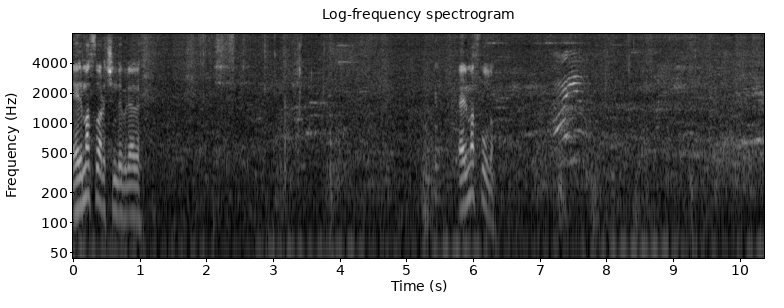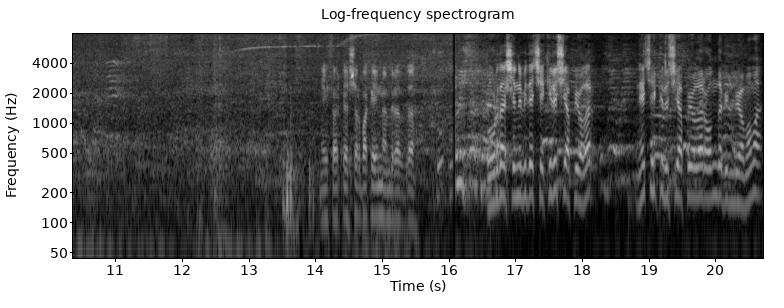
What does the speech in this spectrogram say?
Elmas var içinde birader. Elmas buldum. Neyse arkadaşlar bakayım ben biraz daha. Burada şimdi bir de çekiliş yapıyorlar. Ne çekiliş yapıyorlar onu da bilmiyorum ama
